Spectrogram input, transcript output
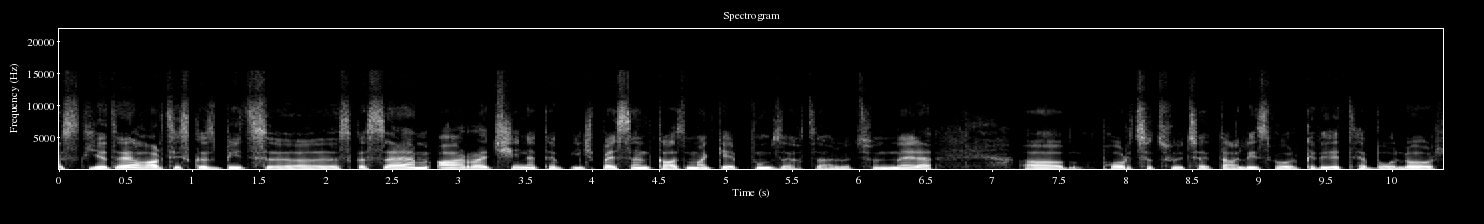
Իսկ եթե հարցի սկզբից սկսեմ, առաջինը թե ինչպես են կազմակերպվում զեղծարությունները, փորձը ցույց է տալիս, որ գրեթե բոլոր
